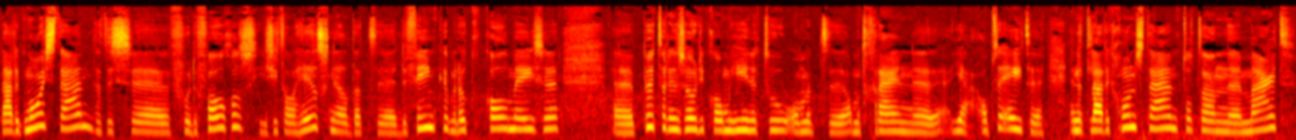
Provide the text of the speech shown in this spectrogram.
Laat ik mooi staan. Dat is uh, voor de vogels. Je ziet al heel snel dat uh, de vinken, maar ook de koolmezen, uh, putter en zo... die komen hier naartoe om het, om het graan ja, op te eten. En dat laat ik gewoon staan tot aan maart.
